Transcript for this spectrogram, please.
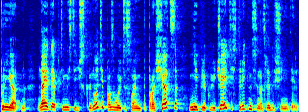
приятно. На этой оптимистической ноте позвольте с вами попрощаться. Не переключайтесь, встретимся на следующей неделе.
